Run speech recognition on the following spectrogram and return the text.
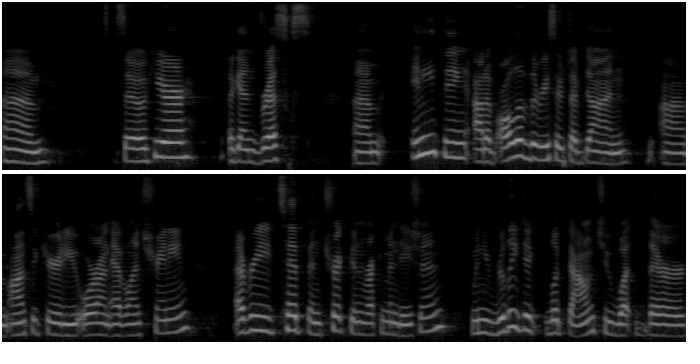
Um, so here, again, risks. Um, anything out of all of the research I've done um, on security or on avalanche training, every tip and trick and recommendation, when you really look down to what they're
